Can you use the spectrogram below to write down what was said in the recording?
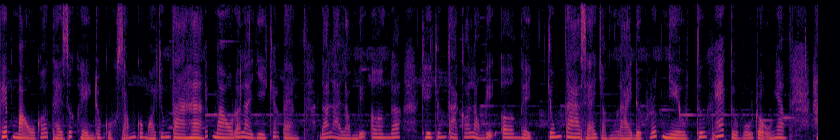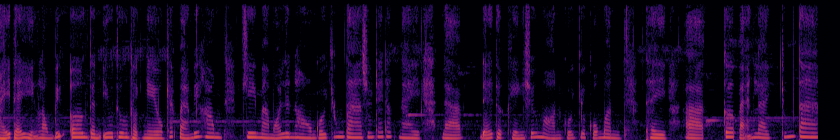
phép màu có thể xuất hiện trong cuộc sống của mỗi chúng ta ha. Phép màu đó là gì các bạn? Đó là lòng biết ơn đó. Khi chúng ta có lòng biết ơn thì chúng ta sẽ nhận lại được rất nhiều thứ khác từ vũ trụ nha hãy thể hiện lòng biết ơn tình yêu thương thật nhiều. Các bạn biết không khi mà mỗi linh hồn của chúng ta xuống trái đất này là để thực hiện sứ mệnh của của mình thì à, cơ bản là chúng ta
